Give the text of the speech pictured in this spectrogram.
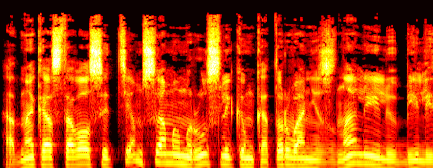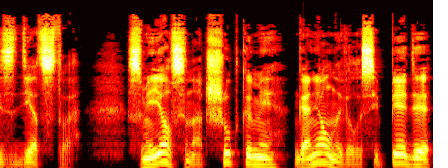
однако оставался тем самым русликом, которого они знали и любили с детства. Смеялся над шутками, гонял на велосипеде,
